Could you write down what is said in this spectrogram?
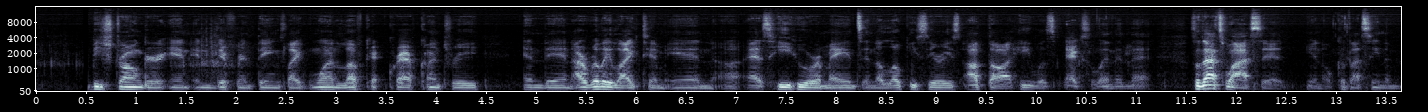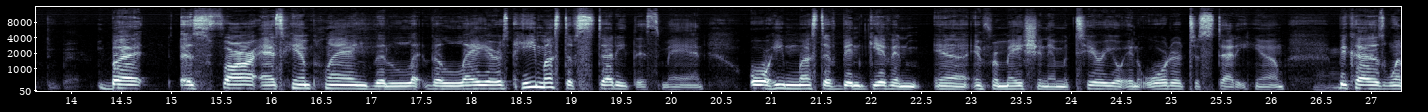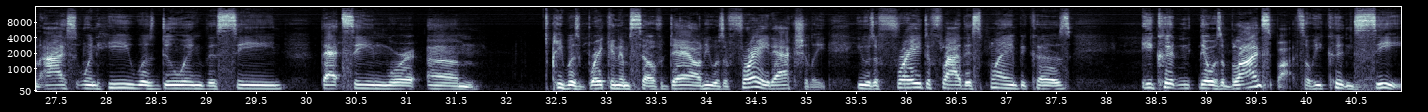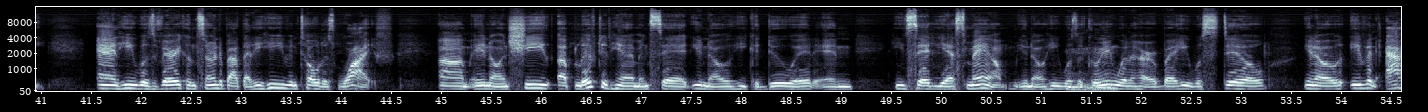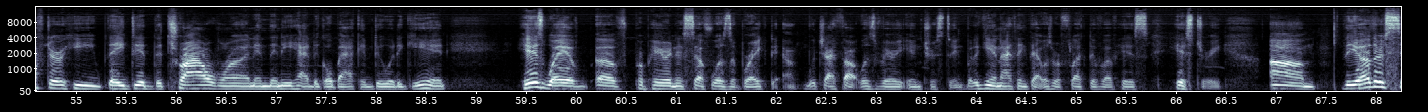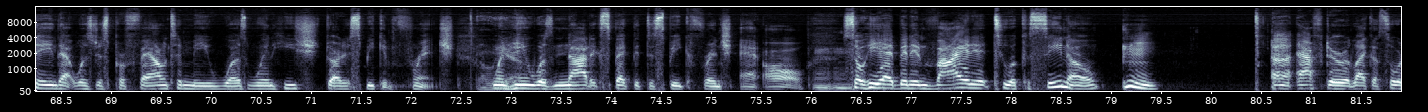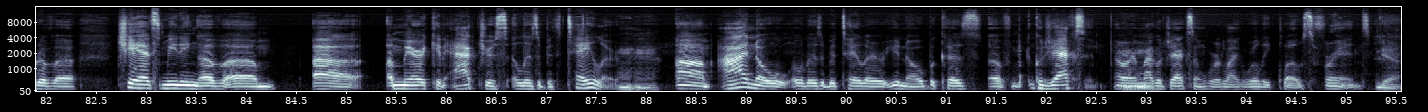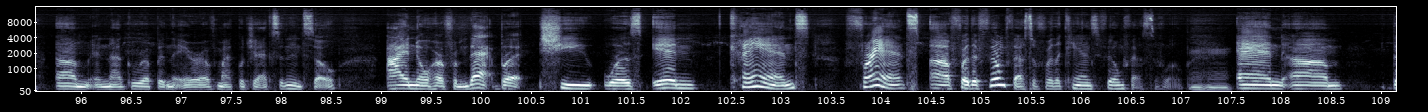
be stronger in in different things. Like one Lovecraft Country, and then I really liked him in uh, as He Who Remains in the Loki series. I thought he was excellent in that. So that's why I said you know because I've seen him do better. But as far as him playing the the layers, he must have studied this man, or he must have been given uh, information and material in order to study him. Mm-hmm. Because when I when he was doing the scene, that scene where um, he was breaking himself down, he was afraid. Actually, he was afraid to fly this plane because he couldn't. There was a blind spot, so he couldn't see, and he was very concerned about that. He, he even told his wife um, you know, and she uplifted him and said, you know, he could do it, and he said, yes, ma'am. You know, he was mm-hmm. agreeing with her, but he was still, you know, even after he they did the trial run, and then he had to go back and do it again. His way of, of preparing himself was a breakdown, which I thought was very interesting. But again, I think that was reflective of his history. Um, the other scene that was just profound to me was when he started speaking French, oh, when yeah. he was not expected to speak French at all. Mm-hmm. So he had been invited to a casino uh, after like a sort of a chance meeting of um, uh, American actress Elizabeth Taylor. Mm-hmm. Um, I know Elizabeth Taylor, you know, because of Michael Jackson. Her mm-hmm. and Michael Jackson were like really close friends. Yeah. Um, and I grew up in the era of Michael Jackson, and so I know her from that. But she was in Cannes, France, uh, for the film festival, for the Cannes Film Festival, mm-hmm. and. Um,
